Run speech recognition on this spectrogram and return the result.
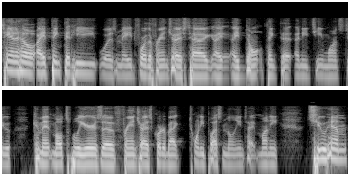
Tannehill, I think that he was made for the franchise tag. I, I don't think that any team wants to commit multiple years of franchise quarterback 20 plus million type money to him.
